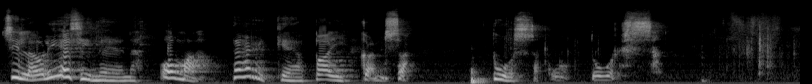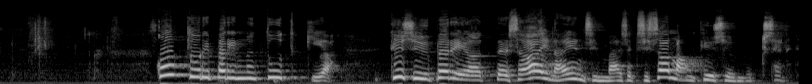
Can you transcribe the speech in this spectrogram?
Sillä oli esineenä oma tärkeä paikkansa tuossa kulttuurissa. Kulttuuriperinnön tutkija kysyy periaatteessa aina ensimmäiseksi saman kysymyksen –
